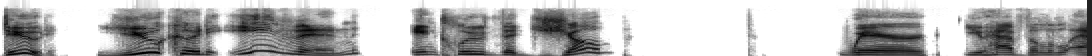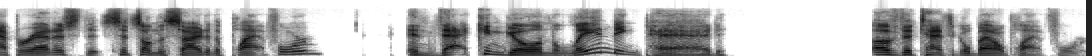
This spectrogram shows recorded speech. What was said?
Dude, you could even include the jump where you have the little apparatus that sits on the side of the platform, and that can go on the landing pad of the tactical battle platform.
